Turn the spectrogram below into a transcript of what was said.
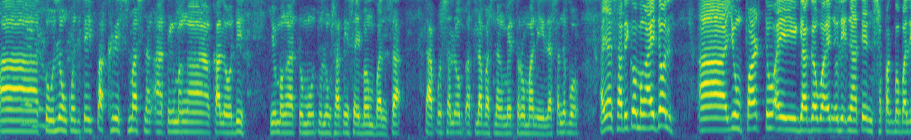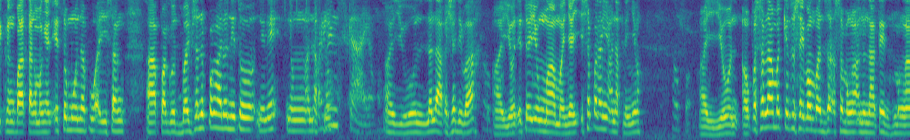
ah, tulong kundi ito ay pa Christmas ng ating mga kalodi yung mga tumutulong sa atin sa ibang bansa tapos sa loob at labas ng Metro Manila ano po ayan sabi ko mga idol Ah, yung part 2 ay gagawain uli natin sa pagbabalik ng batang mangyan. Ito muna po ay isang ah, pagod vibes. Anong pangalan nito, Nene? Yung anak mo? Prince Kyle. Ayun, lalaki siya, di ba? Ayun, ito yung mama niya. Isa pa lang yung anak ninyo. Opo. Ayun. Oh, pasalamat ka doon sa ibang bansa sa mga ano natin, mga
